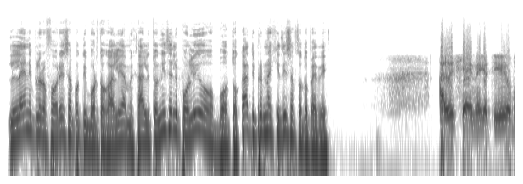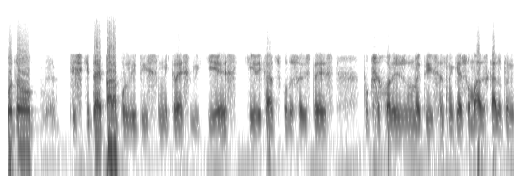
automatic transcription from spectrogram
λένε οι πληροφορίες από την Πορτογαλία, Μιχάλη, τον ήθελε πολύ ο Μπότο. Κάτι πρέπει να έχει δει σε αυτό το παιδί. Αλήθεια είναι γιατί ο Μπότο τις κοιτάει πάρα πολύ τις μικρές ηλικίες και ειδικά τους ποδοσφαιριστές που ξεχωρίζουν με τις εθνικές ομάδες κάτω των 21.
